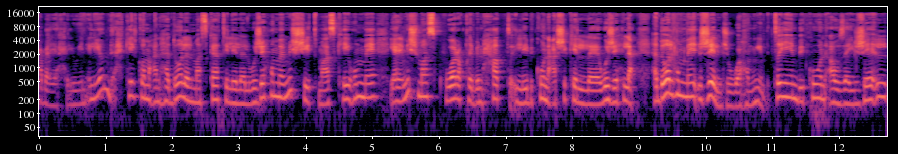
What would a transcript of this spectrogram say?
مرحبا يا حلوين. اليوم بدي أحكي لكم عن هدول الماسكات اللي للوجه. هم مش شيت ماسك هي هم يعني مش ماسك ورقي بنحط اللي بيكون على شكل وجه لا هدول هم جل جواهم طين بيكون أو زي جل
